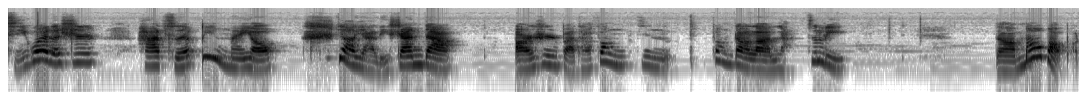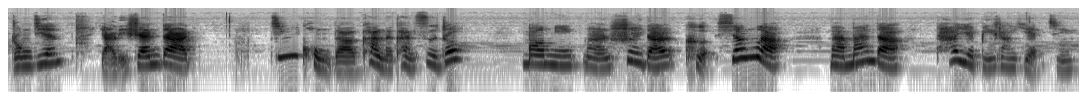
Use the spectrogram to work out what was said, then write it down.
奇怪的是，哈茨并没有吃掉亚历山大，而是把它放进放到了篮子里的猫宝宝中间。亚历山大惊恐地看了看四周，猫咪们睡得可香了。慢慢的，它也闭上眼睛，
